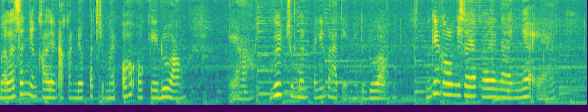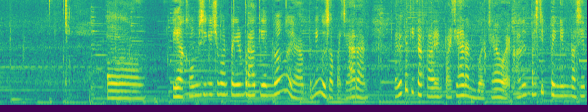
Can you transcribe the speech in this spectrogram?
balasan yang kalian akan dapat cuman oh oke okay doang ya gue cuman pengen perhatian itu doang. Mungkin kalau misalnya kalian nanya ya uh, ya kalau misalnya cuma pengen perhatian doang ya penting gak usah pacaran. Tapi ketika kalian pacaran buat cewek kalian pasti pengen rasanya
